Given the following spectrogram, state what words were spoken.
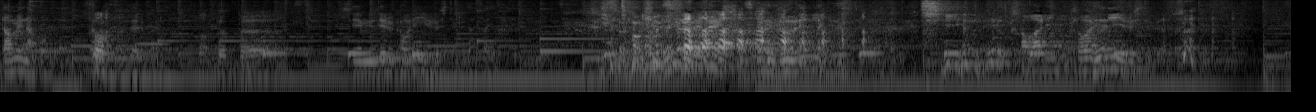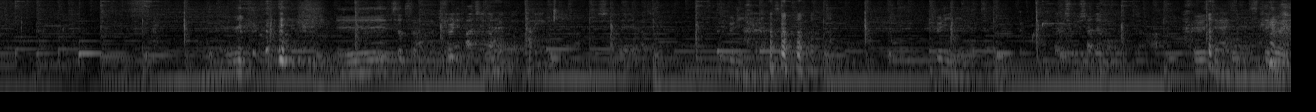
ダメな方でそう出るからブブー CM 出る代わりに許してください。代 CM の代わりにわりに許してくださいえー、ちょっと不利味の部分が元気に不利になっちゃう不利になっちゃ注射でも打っ打ってないですねステロイド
